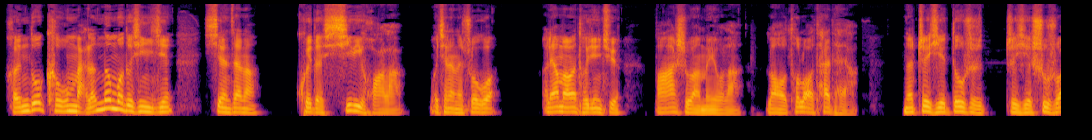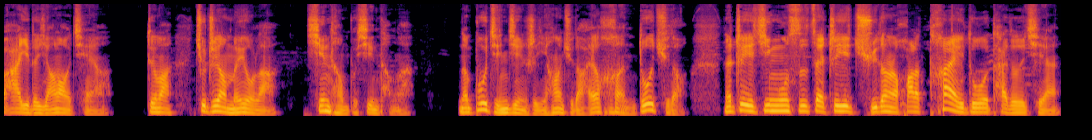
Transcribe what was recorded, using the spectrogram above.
很多客户买了那么多新基金，现在呢亏得稀里哗啦。我前两天说过，两百万投进去，八十万没有了，老头老太太啊，那这些都是这些叔叔阿姨的养老钱啊。对吧？就这样没有了，心疼不心疼啊？那不仅仅是银行渠道，还有很多渠道。那这些基金公司在这些渠道上花了太多太多的钱，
